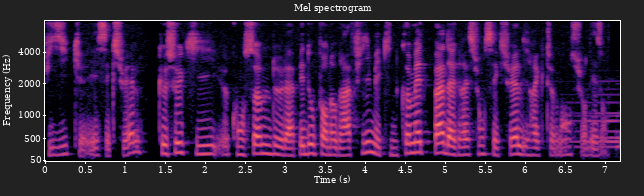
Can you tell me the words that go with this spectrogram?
physique et sexuelle que ceux qui consomment de la pédopornographie mais qui ne commettent pas d'agression sexuelle directement sur des enfants.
